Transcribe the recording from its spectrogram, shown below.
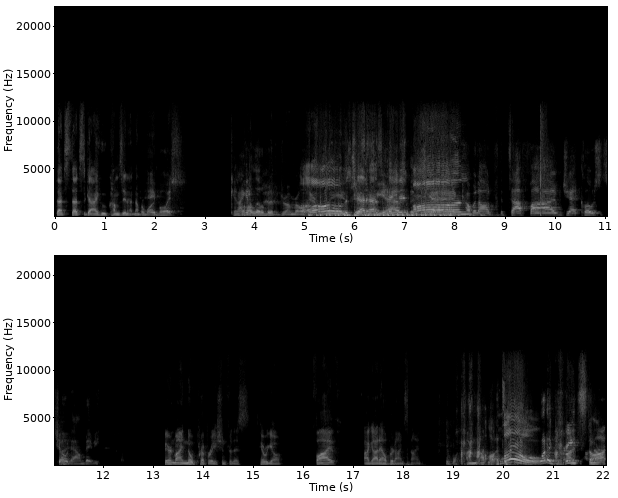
that's that's the guy who comes in at number one. Hey, boys. Can I get a oh. little bit of a drum roll here? Oh, the Jet has made have it the on. Jet coming on for the top five. Jet close to showdown, baby. Bear in mind, no preparation for this. Here we go. Five, I got Albert Einstein. Wow. I'm not- that's a- Whoa! what a I'm great not- start.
